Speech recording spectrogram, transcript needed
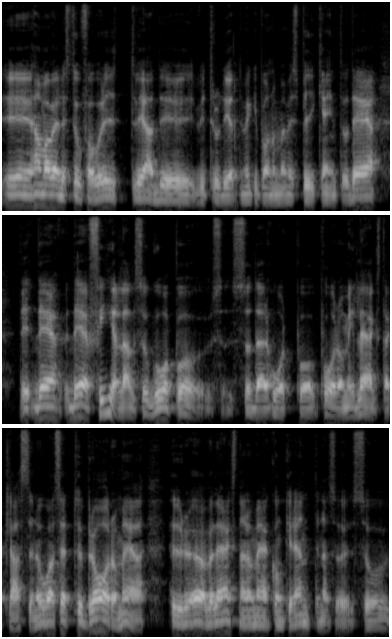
eh, han var väldigt stor favorit. Vi, hade, vi trodde jättemycket på honom men vi spikade inte. Och det, det, det, det, är fel alltså att gå på så där hårt på, på dem i lägsta klassen. Oavsett hur bra de är, hur överlägsna de är konkurrenterna så, så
